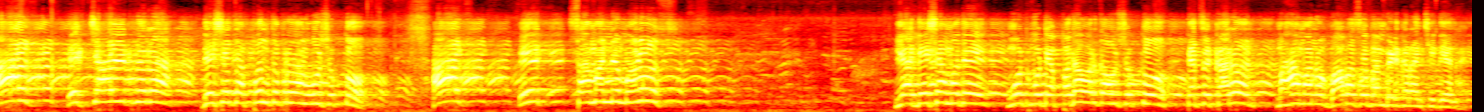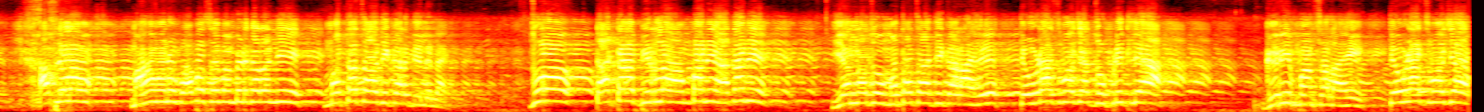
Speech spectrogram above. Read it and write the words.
आज एक चहा विकणारा देशाचा पंतप्रधान होऊ शकतो. आज एक सामान्य माणूस या देशामध्ये मोठमोठ्या पदावर जाऊ शकतो. त्याचं कारण महामानव बाबासाहेब आंबेडकरांची देण आहे. आपल्याला महामानव बाबासाहेब आंबेडकरांनी मताचा अधिकार दिलेला आहे. जो टाटा बिर्ला अंबानी अदानी यांना जो मताचा अधिकार आहे तेवढाच माझ्या झोपडीतल्या गरीब माणसाला आहे. तेवढाच माझ्या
